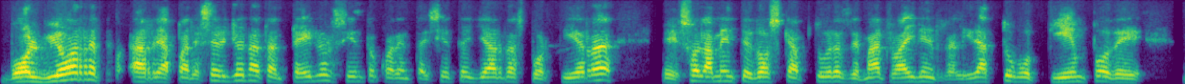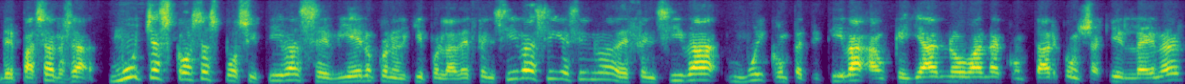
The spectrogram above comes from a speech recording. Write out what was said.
volvió a, reaparecer Jonathan Taylor, 147 yardas por tierra, eh, solamente dos capturas de Matt Ryan, en realidad tuvo tiempo de, de pasar. O sea, muchas cosas positivas se vieron con el equipo. La defensiva sigue siendo una defensiva muy competitiva, aunque ya no van a contar con Shaquille Leonard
